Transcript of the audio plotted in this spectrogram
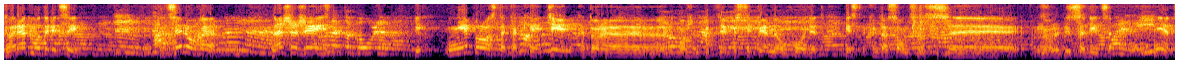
Говорят мудрецы, кицель увер. Наша жизнь не просто как тень, которая, может быть, постепенно уходит, если, когда солнце с, ну, садится. Нет,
